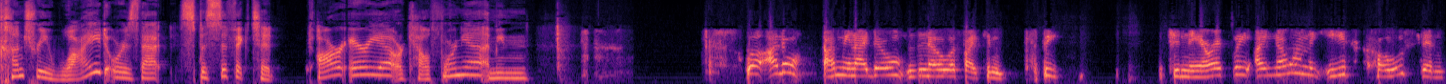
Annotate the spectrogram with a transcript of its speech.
countrywide, or is that specific to our area or California? I mean, well, I don't. I mean, I don't know if I can speak generically. I know on the East Coast and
